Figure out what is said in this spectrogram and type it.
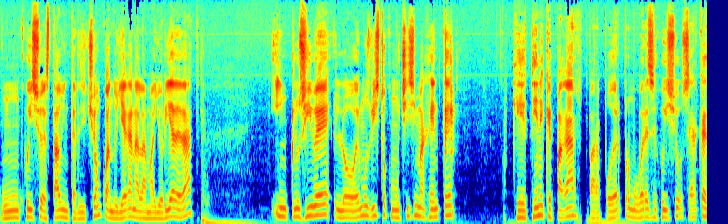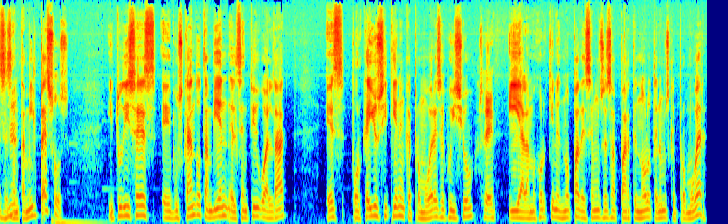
un juicio de estado de interdicción cuando llegan a la mayoría de edad. Inclusive lo hemos visto con muchísima gente que tiene que pagar para poder promover ese juicio cerca de 60 mil pesos. Y tú dices, eh, buscando también el sentido de igualdad, es porque ellos sí tienen que promover ese juicio y a lo mejor quienes no padecemos esa parte no lo tenemos que promover.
